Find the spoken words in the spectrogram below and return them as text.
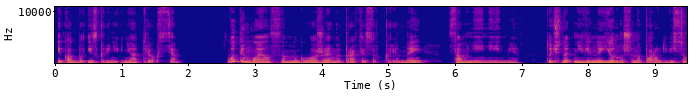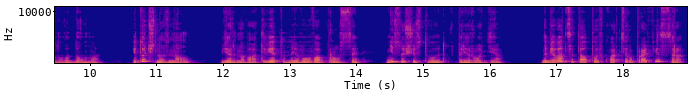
и как бы искренне не отрекся. Вот и маялся многоуважаемый профессор Кореней сомнениями. Точно невинный юноша на пороге веселого дома. И точно знал, верного ответа на его вопросы не существует в природе. Набиваться толпой в квартиру профессора,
